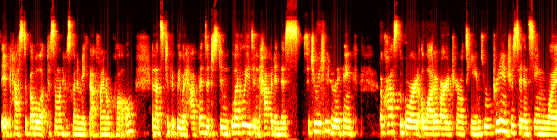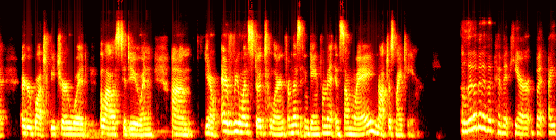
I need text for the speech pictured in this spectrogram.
it has to bubble up to someone who's going to make that final call. And that's typically what happens. It just didn't luckily it didn't happen in this situation because i think across the board a lot of our internal teams were pretty interested in seeing what a group watch feature would allow us to do. And um, you know everyone stood to learn from this and gain from it in some way not just my team. A little bit of a pivot here, but I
